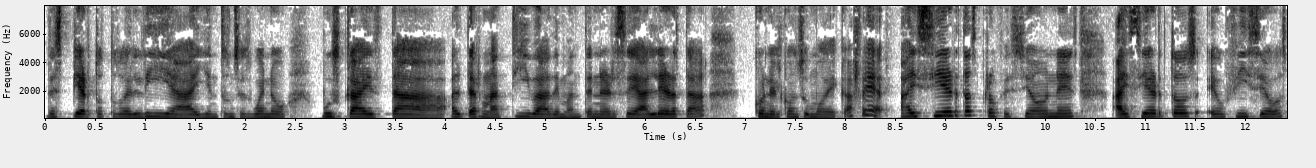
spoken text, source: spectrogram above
despierto todo el día y entonces, bueno, busca esta alternativa de mantenerse alerta con el consumo de café. Hay ciertas profesiones, hay ciertos oficios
